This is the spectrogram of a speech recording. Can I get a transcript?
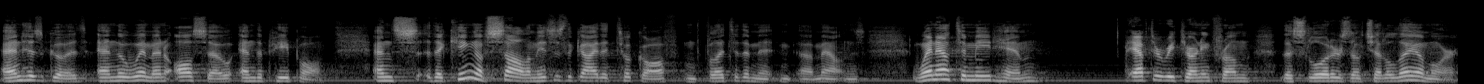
and his goods, and the women also, and the people. And the king of Solomon, this is the guy that took off and fled to the uh, mountains, went out to meet him after returning from the slaughters of Chedorlaomer.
